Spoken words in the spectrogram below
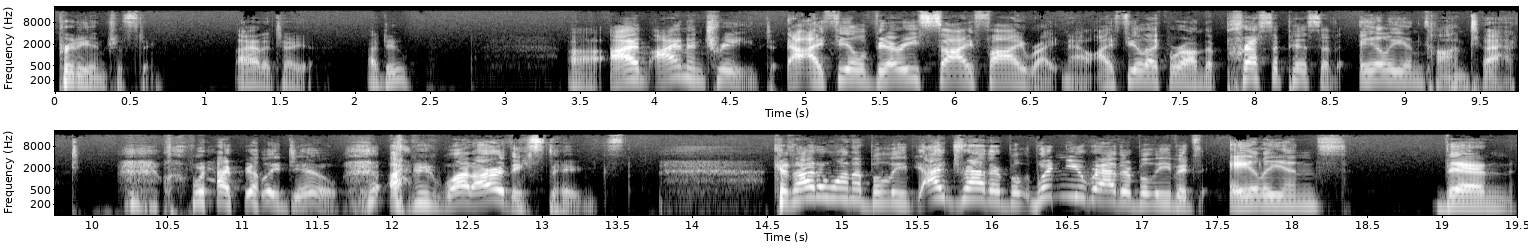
Pretty interesting. I got to tell you, I do. Uh, I'm I'm intrigued. I feel very sci-fi right now. I feel like we're on the precipice of alien contact. I really do. I mean, what are these things? Because I don't want to believe. I'd rather. Be, wouldn't you rather believe it's aliens than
